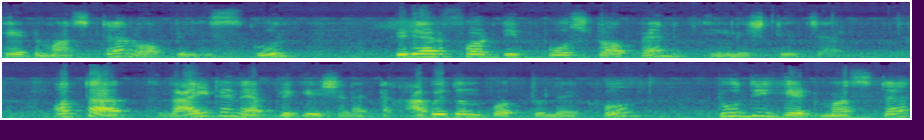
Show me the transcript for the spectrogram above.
headmaster of a school prayer for the post of an English teacher অর্থাৎ রাইট অ্যান অ্যাপ্লিকেশন একটা আবেদনপত্র লেখো টু দি হেডমাস্টার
